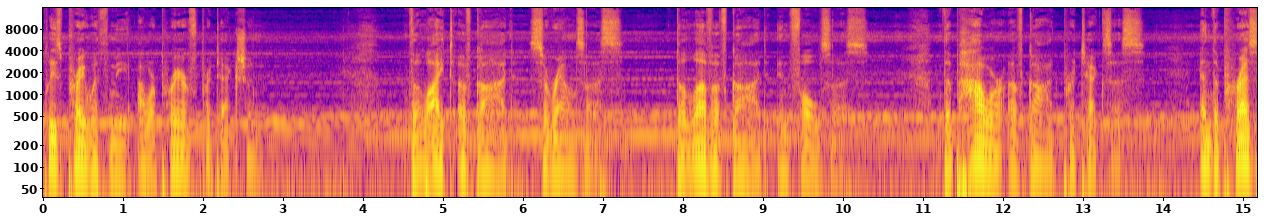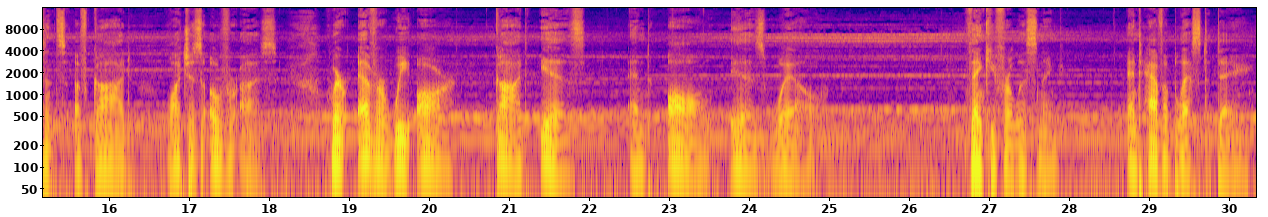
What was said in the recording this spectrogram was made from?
please pray with me our prayer of protection. The light of God surrounds us. The love of God enfolds us. The power of God protects us. And the presence of God watches over us. Wherever we are, God is, and all is well. Thank you for listening, and have a blessed day.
